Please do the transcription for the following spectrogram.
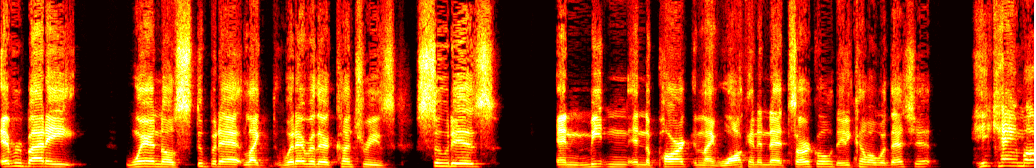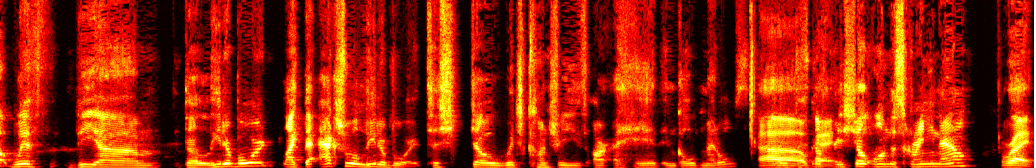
everybody wearing those stupid ass like whatever their country's suit is and meeting in the park and like walking in that circle? Did he come up with that shit? he came up with the um the leaderboard, like the actual leaderboard to show which countries are ahead in gold medals. The stuff okay. They show on the screen now. Right.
